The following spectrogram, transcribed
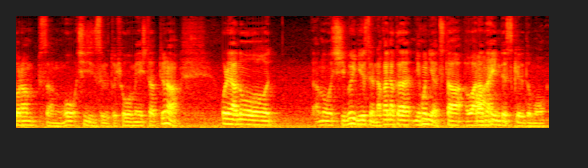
トランプさんを支持すると表明したっていうのはこれあのあの渋いニュースでなかなか日本には伝わらないんですけれども、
